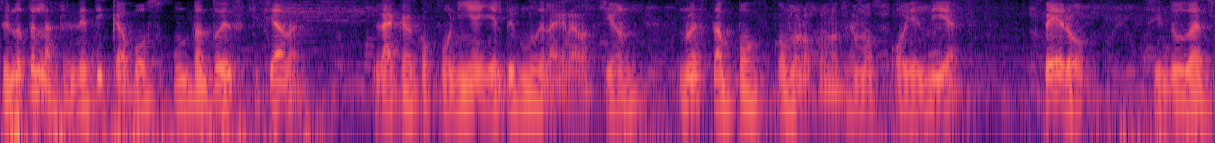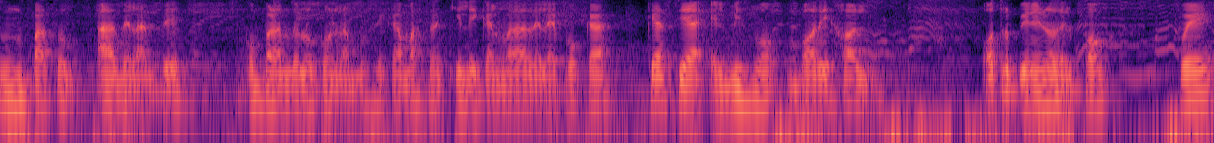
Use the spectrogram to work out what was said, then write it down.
Se nota la frenética voz un tanto desquiciada. La cacofonía y el ritmo de la grabación no es tan punk como lo conocemos hoy en día, pero sin duda es un paso adelante comparándolo con la música más tranquila y calmada de la época que hacía el mismo Buddy Holly. Otro pionero del punk fue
